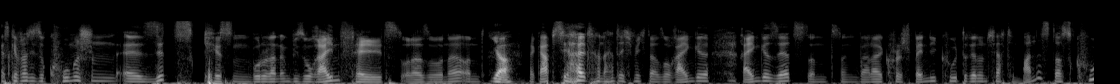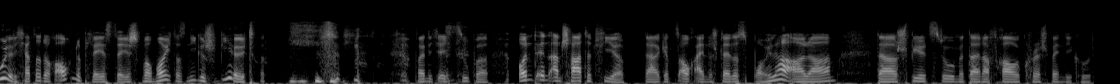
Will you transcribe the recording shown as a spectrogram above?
es gibt auch diese komischen äh, Sitzkissen, wo du dann irgendwie so reinfällst oder so, ne? Und Ja. da gab's die halt, dann hatte ich mich da so reinge reingesetzt und dann war da Crash Bandicoot drin und ich dachte, Mann, ist das cool. Ich hatte doch auch eine Playstation. Warum habe ich das nie gespielt? Fand ich echt super. Und in Uncharted 4, da gibt's auch eine Stelle, Spoiler-Alarm, da spielst du mit deiner Frau Crash Bandicoot.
